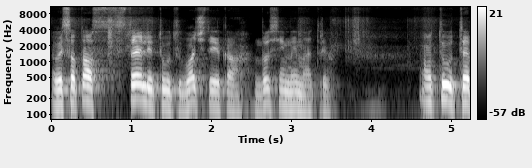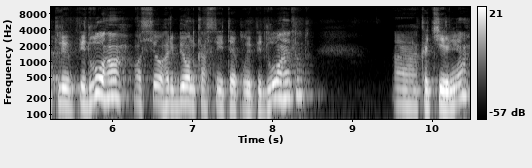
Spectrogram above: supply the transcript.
Висота стелі тут, бачите, яка? До 7 метрів. Отут тепла підлога, ось гребенка стоїть теплої підлоги тут. Котельня.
